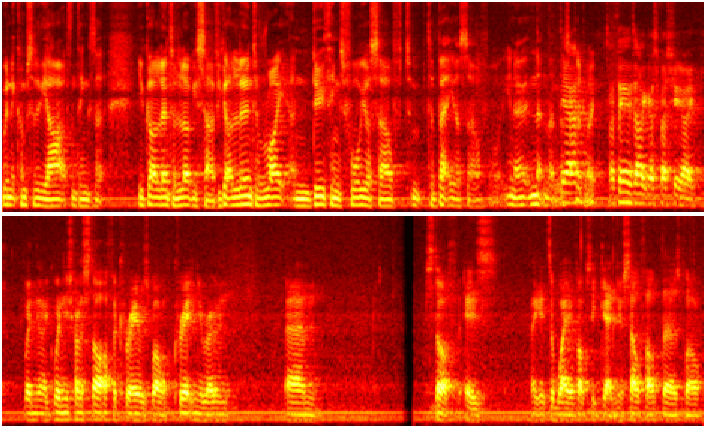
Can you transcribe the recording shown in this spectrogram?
when it comes to the arts and things that you've got to learn to love yourself. You've got to learn to write and do things for yourself to, to better yourself. Or, you know, and that, that's yeah, good, right? I think it's like especially like when like when you're trying to start off a career as well, creating your own um, stuff is like it's a way of obviously getting yourself out there as well.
